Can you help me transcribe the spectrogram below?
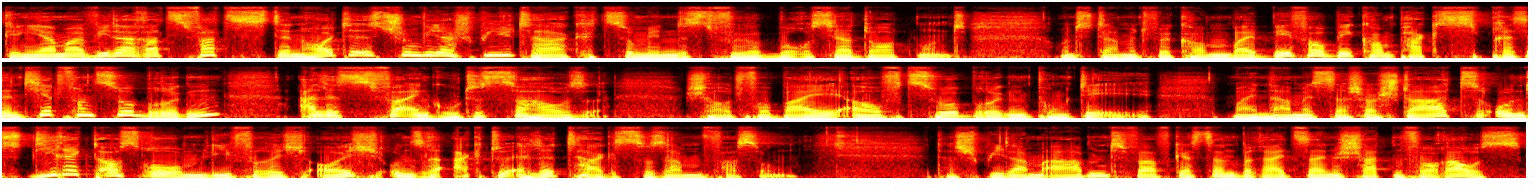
ging ja mal wieder ratzfatz, denn heute ist schon wieder Spieltag, zumindest für Borussia Dortmund. Und damit willkommen bei BVB Kompakt, präsentiert von Zurbrüggen, alles für ein gutes Zuhause. Schaut vorbei auf zurbrüggen.de. Mein Name ist Sascha Staat und direkt aus Rom liefere ich euch unsere aktuelle Tageszusammenfassung. Das Spiel am Abend warf gestern bereits seine Schatten voraus.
